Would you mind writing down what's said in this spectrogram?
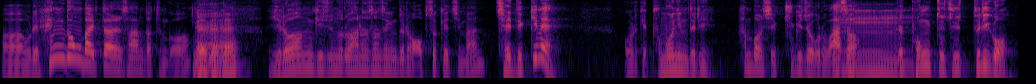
어, 우리 행동 발달 사항 같은 거 네, 네, 네. 이런 기준으로 하는 선생님들은 없었겠지만 제 느낌에 꼭 이렇게 부모님들이 한 번씩 주기적으로 와서 음. 그 봉투 주, 드리고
